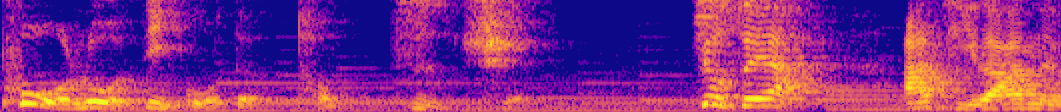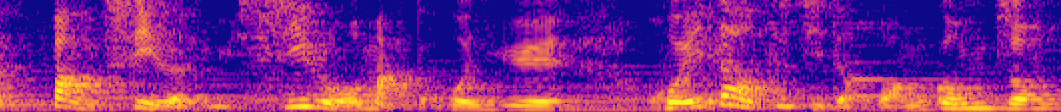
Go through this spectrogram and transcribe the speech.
破落帝国的统治权。就这样，阿提拉呢放弃了与西罗马的婚约，回到自己的皇宫中，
